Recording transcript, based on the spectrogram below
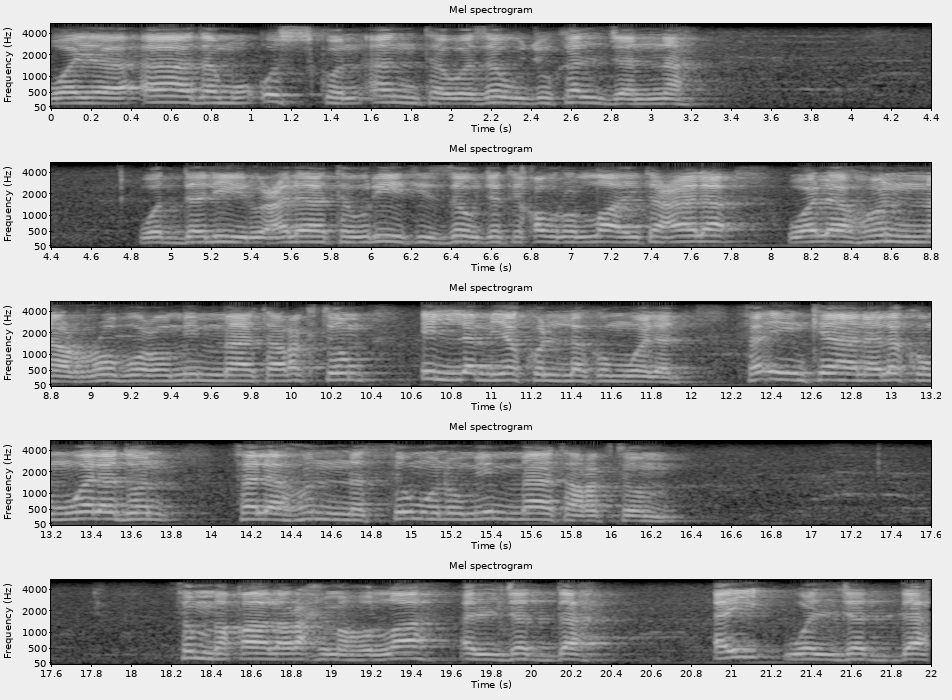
ويا آدم أسكن أنت وزوجك الجنة. والدليل على توريث الزوجة قول الله تعالى ولهن الربع مما تركتم إن لم يكن لكم ولد فإن كان لكم ولد فلهن الثمن مما تركتم. ثم قال رحمه الله الجدة أي والجدة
